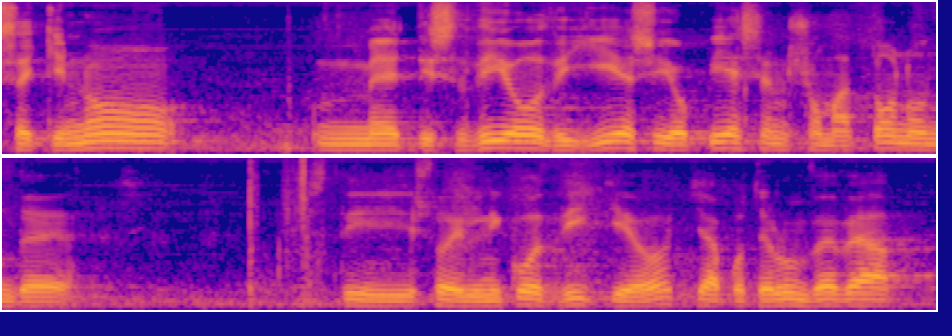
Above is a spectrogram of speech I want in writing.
ξεκινώ με τις δύο οδηγίες οι οποίες ενσωματώνονται στη, στο ελληνικό δίκαιο και αποτελούν βέβαια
